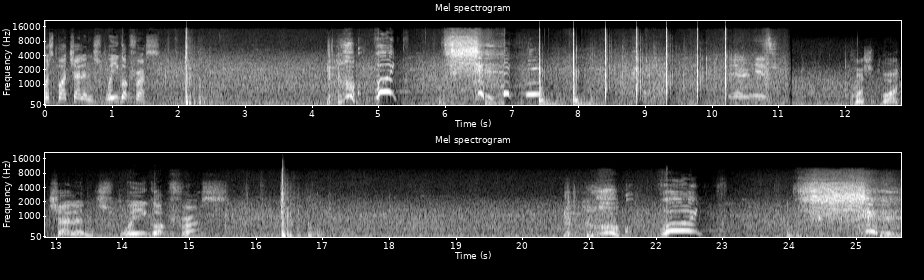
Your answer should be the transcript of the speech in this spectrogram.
Crossbar challenge. What you got for us? what? there is. Crossbar challenge. What you got for us? Oh!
